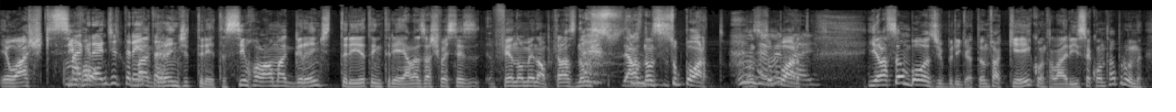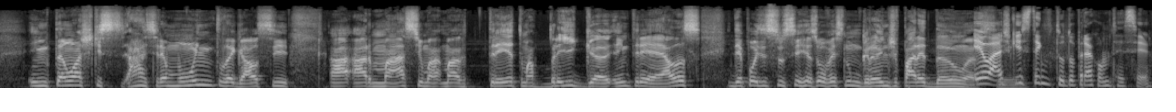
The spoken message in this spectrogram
Eu acho que se Uma ro- grande treta. Uma grande treta. Se rolar uma grande treta entre elas, acho que vai ser fenomenal. Porque elas não, elas não se suportam. Não se É suportam. verdade. E elas são boas de briga, tanto a Kay quanto a Larissa quanto a Bruna. Então acho que ah, seria muito legal se a, armasse uma, uma treta, uma briga entre elas e depois isso se resolvesse num grande paredão. Assim. Eu acho que isso tem tudo pra acontecer.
